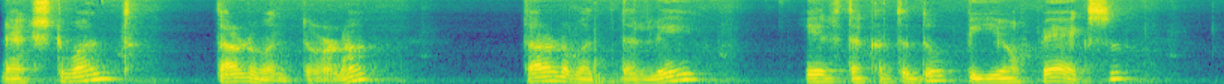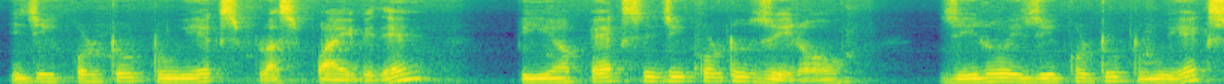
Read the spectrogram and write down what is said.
ನೆಕ್ಸ್ಟ್ ಮಂತ್ ತರ್ಡ್ ಮಂತ್ ನೋಡೋಣ. ತರ್ಡ್ ಮಂತ್ನಲ್ಲಿ ಇರ್ತಕ್ಕಂಥದ್ದು P of x is equal to two x plus five ಇದೆ. P of x is equal to zero zero is equal to two x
